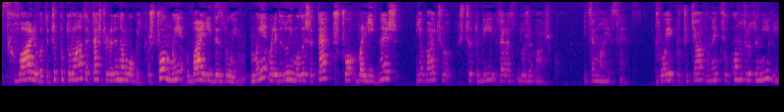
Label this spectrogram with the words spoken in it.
схвалювати чи потурати те, що людина робить. Що ми валідизуємо? Ми валідизуємо лише те, що валідне. Знаєш, я бачу, що тобі зараз дуже важко, і це має сенс. Твої почуття вони цілком зрозумілі,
